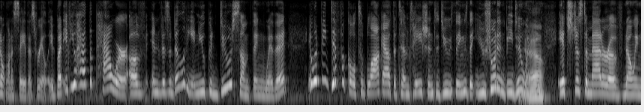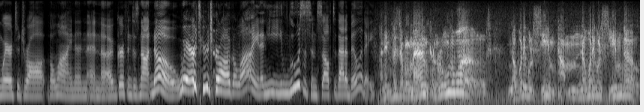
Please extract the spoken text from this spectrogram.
don't want to say this really, but if you had the power of invisibility and you could do something with it, it would be difficult to block out the temptation to do things that you shouldn't be doing. Yeah. It's just a matter of knowing where to draw the line, and and uh, Griffin does not know where to draw the line, and he, he loses himself to that ability. An invisible man can rule the world. Nobody will see him come, nobody will see him go.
